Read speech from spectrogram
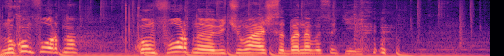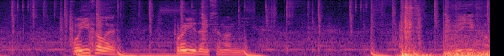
Ну, комфортно. Комфортно відчуваєш себе на висоті. Поїхали, проїдемося на ній. Поїхав.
